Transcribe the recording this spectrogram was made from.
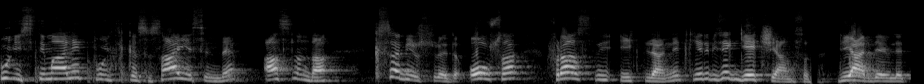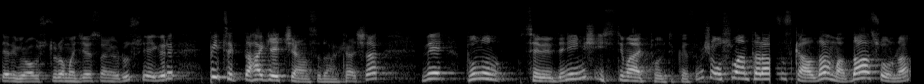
Bu istimalet politikası sayesinde aslında kısa bir sürede olsa Fransız ihtilalinin etkileri bize geç yansıdı. Diğer devletlere göre, Avusturya, Macaristan ve Rusya'ya göre bir tık daha geç yansıdı arkadaşlar. Ve bunun sebebi de neymiş? İstimalet politikasıymış. Osmanlı tarafsız kaldı ama daha sonra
